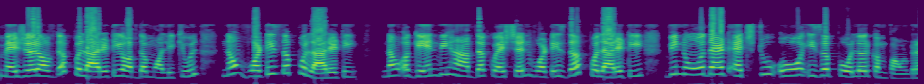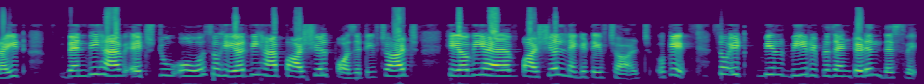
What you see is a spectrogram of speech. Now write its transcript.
measure of the polarity of the molecule. Now what is the polarity? Now again we have the question what is the polarity? We know that H2O is a polar compound right? When we have H2O so here we have partial positive charge. Here we have partial negative charge okay? So it will be represented in this way.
